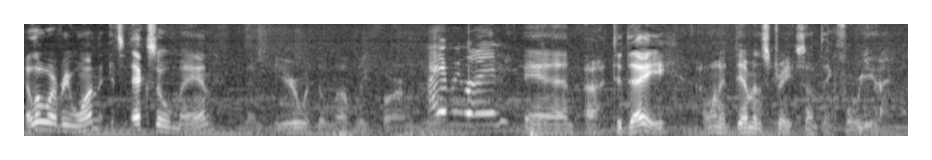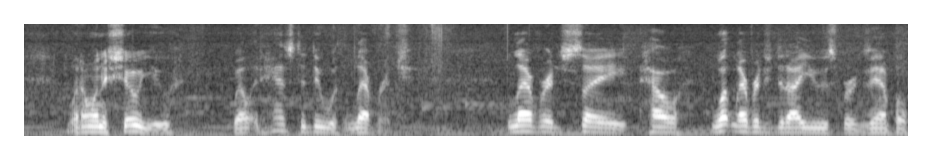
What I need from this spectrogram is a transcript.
Hello everyone, it's Exo Man, and I'm here with the lovely farm girl. Hi everyone. And uh, today I want to demonstrate something for you. What I want to show you, well, it has to do with leverage. Leverage, say, how, what leverage did I use, for example,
